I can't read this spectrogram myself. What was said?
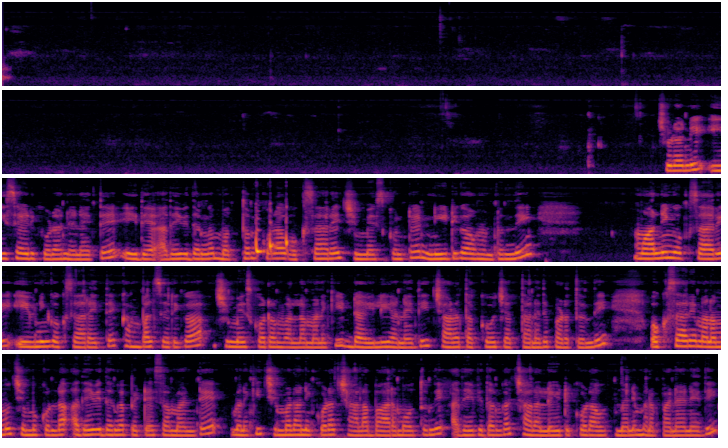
చూడండి ఈ సైడ్ కూడా నేనైతే ఇదే అదేవిధంగా మొత్తం కూడా ఒకసారి చిమ్మేసుకుంటే నీట్గా ఉంటుంది. మార్నింగ్ ఒకసారి ఈవినింగ్ ఒకసారి అయితే కంపల్సరీగా చిమ్మేసుకోవడం వల్ల మనకి డైలీ అనేది చాలా తక్కువ చెత్త అనేది పడుతుంది. ఒకసారి మనము చిమ్మకుండా అదే విధంగా పెట్టేసామంటే మనకి చిమ్మడానికి కూడా చాలా భారం అవుతుంది. అదేవిధంగా చాలా లేట్ కూడా అవుతుందని మన పని అనేది.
